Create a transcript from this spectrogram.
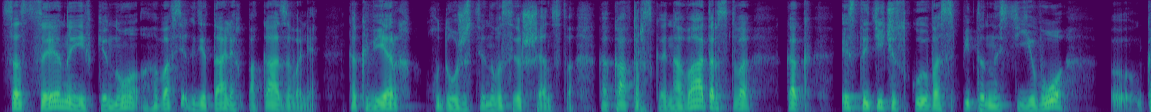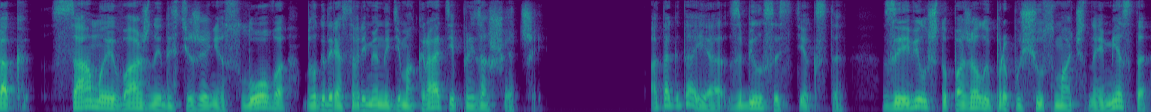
Со сцены и в кино во всех деталях показывали, как верх художественного совершенства, как авторское новаторство, как эстетическую воспитанность его, э, как самые важные достижения слова благодаря современной демократии произошедшей. А тогда я сбился с текста, заявил, что, пожалуй, пропущу смачное место,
